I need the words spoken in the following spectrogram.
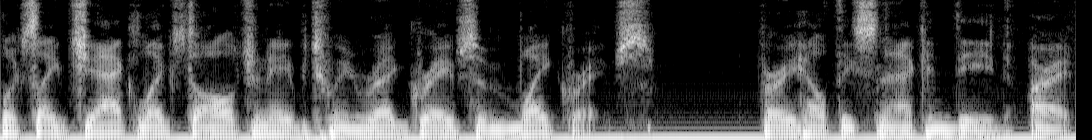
Looks like Jack likes to alternate between red grapes and white grapes. Very healthy snack indeed. All right.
